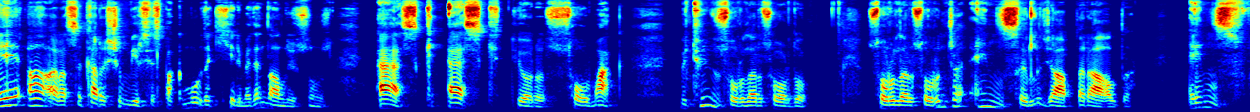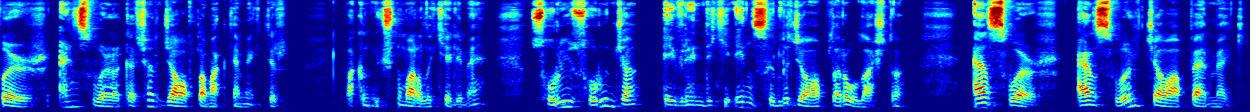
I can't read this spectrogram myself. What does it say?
E A arası karışım bir ses. Bakın buradaki kelimeden de anlıyorsunuz. Ask. Ask diyoruz. Sormak. Bütün soruları sordu. Soruları sorunca en sırlı cevapları aldı. Answer. Answer arkadaşlar cevaplamak demektir. Bakın üç numaralı kelime. Soruyu sorunca evrendeki en sırlı cevaplara ulaştı. Answer. Answer cevap vermek.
